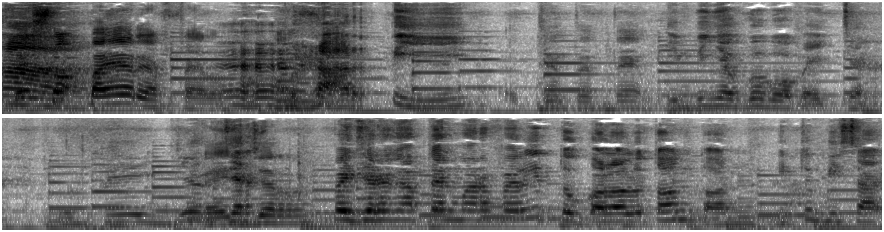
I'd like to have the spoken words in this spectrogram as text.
Ah. besok bayar ya Vel? Berarti. Intinya gue bawa pager pager Pager. pager Captain Marvel itu kalau lu tonton itu bisa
